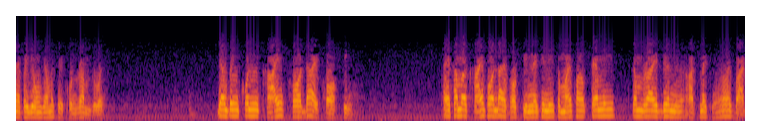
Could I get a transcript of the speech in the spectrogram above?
นายประยงยังไม่ใช่คนร่ำรวย ยังเป็นคนขายพอได้พอกิน ไอ้คำว่าขายพอได้พอกินในที่นี้ก็หมายความแกมีกำไรเดือนหนึ่งอาจไม่ถึงร้อยบาท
